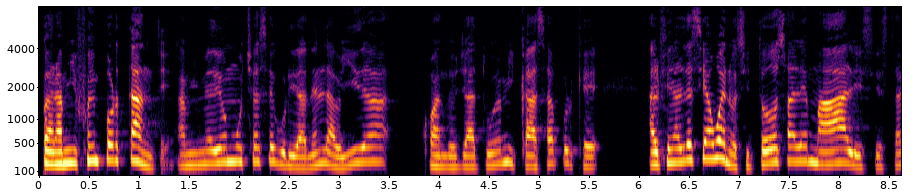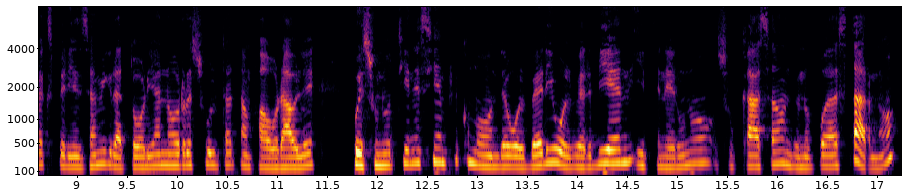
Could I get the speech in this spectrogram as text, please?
para mí fue importante. A mí me dio mucha seguridad en la vida cuando ya tuve mi casa porque al final decía, bueno, si todo sale mal y si esta experiencia migratoria no resulta tan favorable, pues uno tiene siempre como donde volver y volver bien y tener uno su casa donde uno pueda estar, ¿no?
